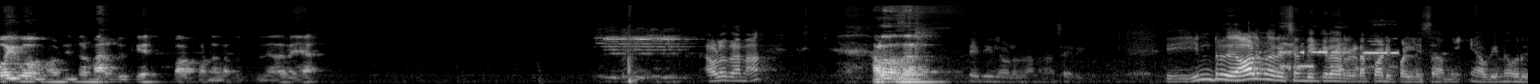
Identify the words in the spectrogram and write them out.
ஓய்வோம் அப்படின்ற மாதிரி இருக்கு. பார்ப்போம் நிலைமை நிலைமையா. அவ்வளவுதானா? அவ்வளவுதான் சார். செய்திகள் அவ்வளவுதானா? சரி. இன்று ஆளுநரை சந்திக்கிறார் எடப்பாடி பழனிசாமி அப்படின்னு ஒரு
